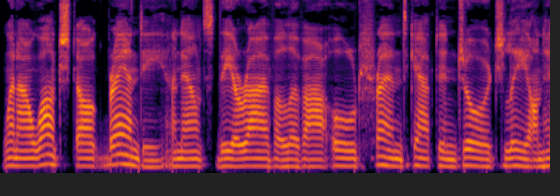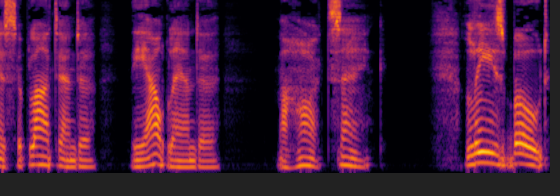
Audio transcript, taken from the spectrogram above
when our watchdog Brandy announced the arrival of our old friend Captain George Lee on his supply tender, the Outlander, my heart sank. Lee's boat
